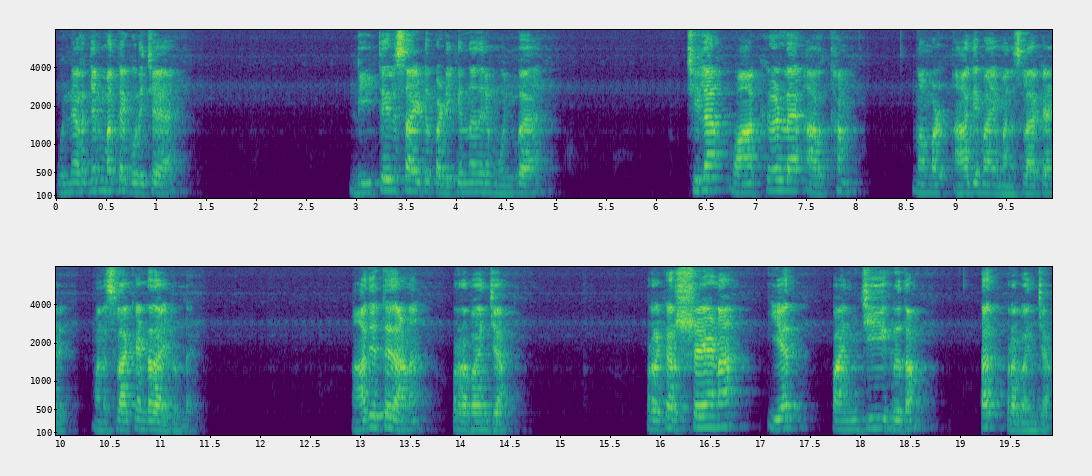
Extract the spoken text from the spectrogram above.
പുനർജന്മത്തെക്കുറിച്ച് ഡീറ്റെയിൽസ് ആയിട്ട് പഠിക്കുന്നതിന് മുൻപ് ചില വാക്കുകളുടെ അർത്ഥം നമ്മൾ ആദ്യമായി മനസ്സിലാക്കേണ്ട മനസ്സിലാക്കേണ്ടതായിട്ടുണ്ട്. ആദ്യത്തേതാണ് പ്രപഞ്ചം. പ്രകർഷേണ യത് പഞ്ചീകൃതം തത് പ്രപഞ്ചം.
